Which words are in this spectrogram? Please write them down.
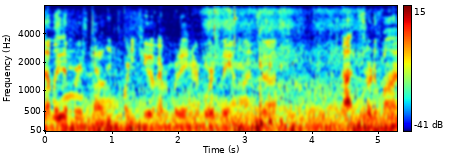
Definitely the first Catalina 42 I've ever put an inner forestay on, so that's sort of fun.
